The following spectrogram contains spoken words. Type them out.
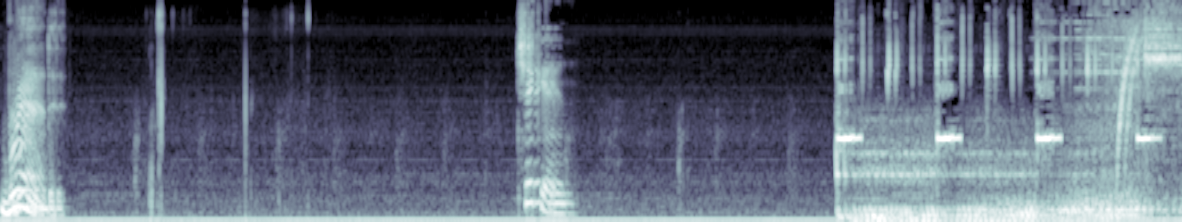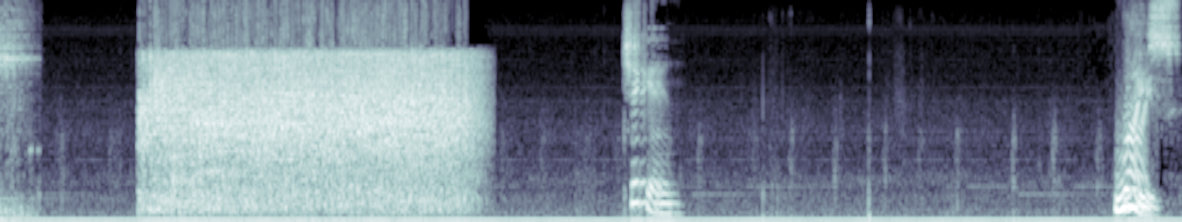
bread, chicken, chicken, rice,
